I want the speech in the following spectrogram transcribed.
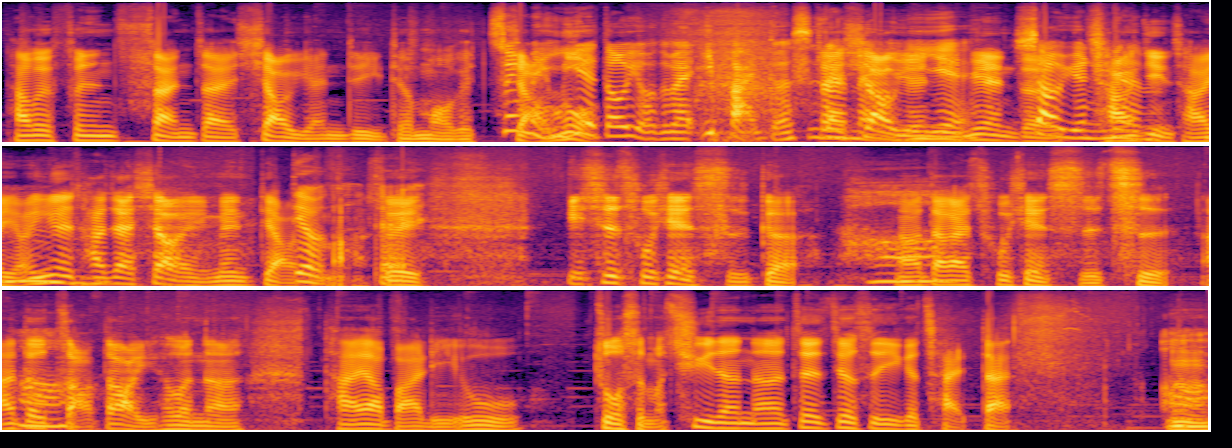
它会分散在校园里的某个角落，所以每一页都有，对不对？一百个是在，在校园里面的场景才有，因为它在校园里面掉的嘛，所以一次出现十个，然后大概出现十次，然后都找到以后呢，他要把礼物做什么去的呢？这就是一个彩蛋。嗯，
